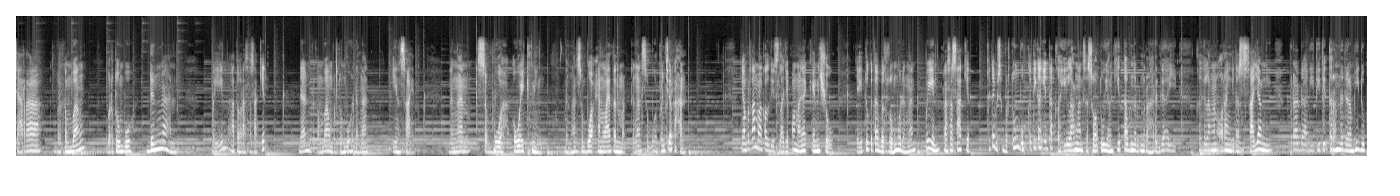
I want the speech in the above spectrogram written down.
Cara berkembang, bertumbuh dengan pain atau rasa sakit, dan berkembang bertumbuh dengan insight, dengan sebuah awakening, dengan sebuah enlightenment, dengan sebuah pencerahan. Yang pertama kalau di istilah Jepang namanya kensho, yaitu kita bertumbuh dengan pain, rasa sakit. Kita bisa bertumbuh ketika kita kehilangan sesuatu yang kita benar-benar hargai, kehilangan orang yang kita sayangi, berada di titik terendah dalam hidup,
